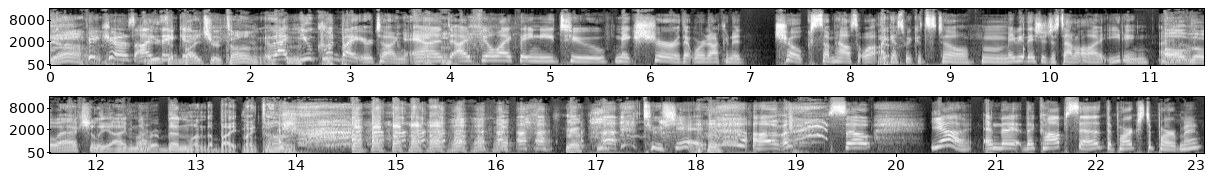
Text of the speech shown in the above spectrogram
Yeah. because I you think You could it- bite your tongue. Like, you could bite your tongue, and I feel like they need to make sure that we're not going to choke somehow. So, well, I guess we could still. Hmm, maybe they should just outlaw eating. I don't know. Although actually, I've never been one to bite my tongue. Touche. Um, so, yeah, and the the cops said the Parks Department,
